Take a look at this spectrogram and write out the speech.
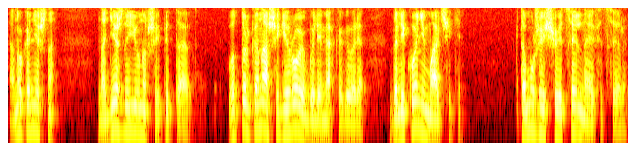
оно, конечно, надежды юношей питают. Вот только наши герои были, мягко говоря, далеко не мальчики. К тому же еще и цельные офицеры.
